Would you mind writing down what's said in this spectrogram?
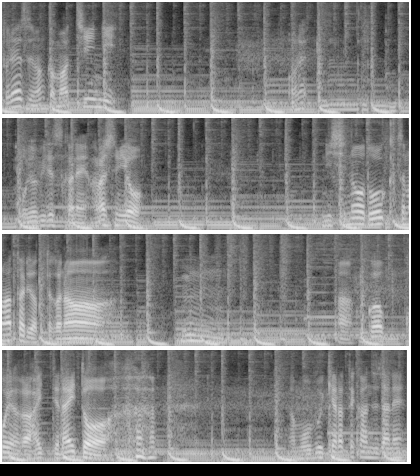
とりあえずなんか街にあれ？お呼びですかね。話してみよう。西の洞窟の辺りだったかな。うん。あここは小屋が入ってないと。モブキャラって感じだね。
